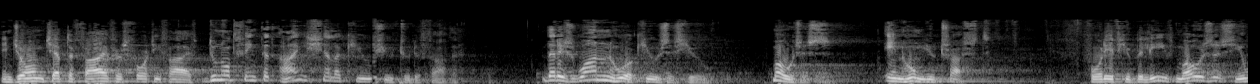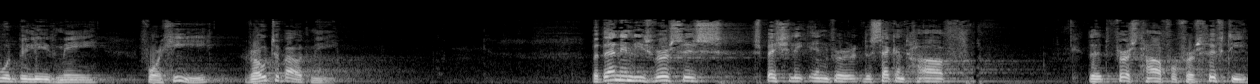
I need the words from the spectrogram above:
In John chapter 5 verse 45, do not think that I shall accuse you to the Father. There is one who accuses you, Moses, in whom you trust. For if you believed Moses, you would believe me, for he wrote about me. But then in these verses, especially in the second half, the first half of verse 50,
